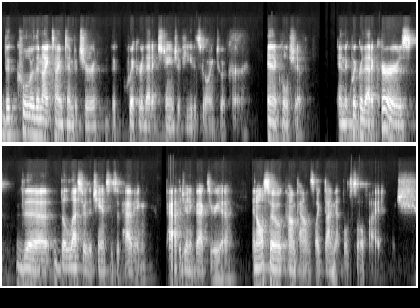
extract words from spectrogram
the cooler the nighttime temperature, the quicker that exchange of heat is going to occur in a cool ship. And the quicker that occurs, the the lesser the chances of having pathogenic bacteria and also compounds like dimethyl sulfide, which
